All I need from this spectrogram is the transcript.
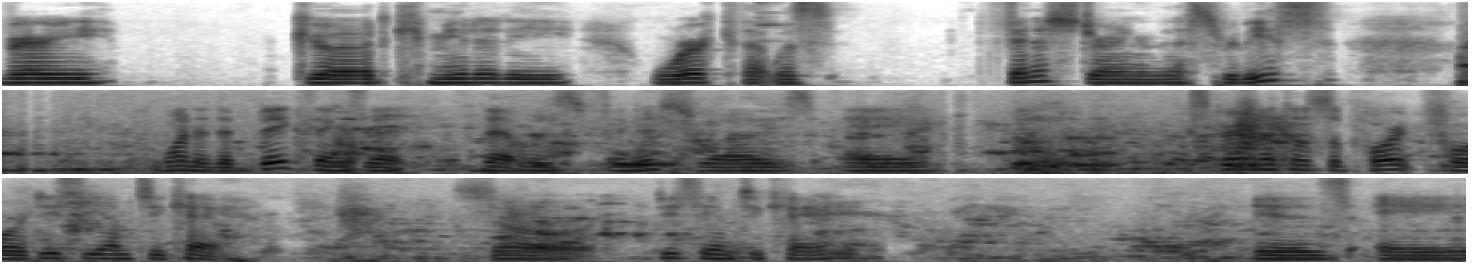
very good community work that was finished during this release. One of the big things that that was finished was a experimental support for DCMTK. So DCMTK is a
